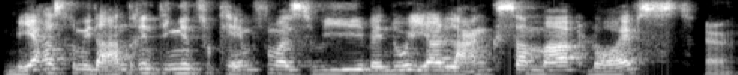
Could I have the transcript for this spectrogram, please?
mehr hast du mit anderen Dingen zu kämpfen, als wie wenn du eher langsamer läufst. Ja.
